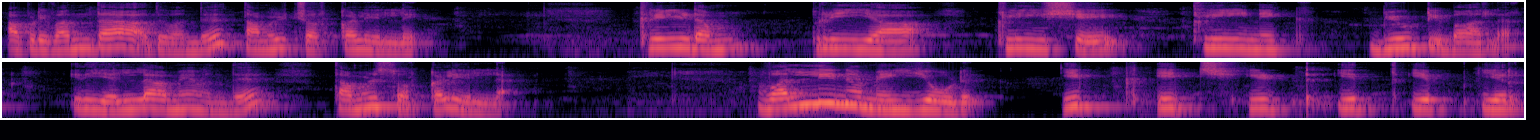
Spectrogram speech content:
அப்படி வந்தால் அது வந்து தமிழ் சொற்கள் இல்லை. கிரீடம் பிரியா க்ளீஷே கிளினிக் பியூட்டி பார்லர் இது எல்லாமே வந்து தமிழ் சொற்கள் இல்லை. வல்லின மெய்யோடு இக் இச் இட் இத் இப் இர்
